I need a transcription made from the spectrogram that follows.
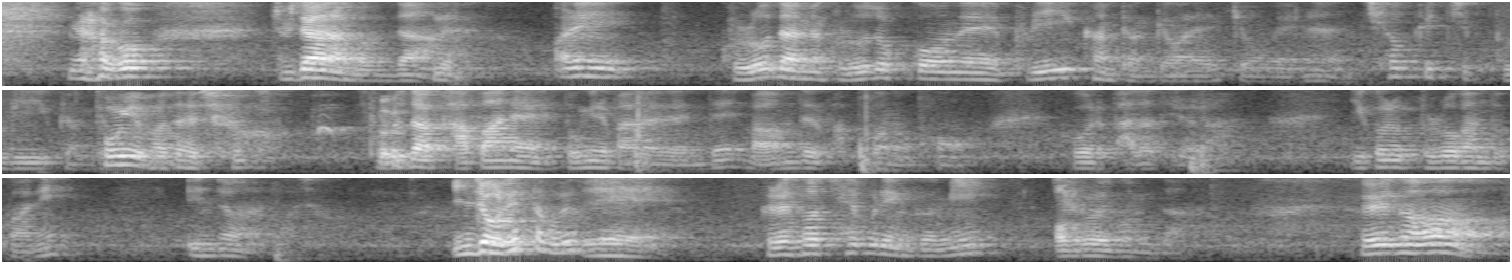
라고 주장한 겁니다 네. 아니 근로자면 근로조건에 불이익한 변경을 할 경우에는 취업규칙 불이익 변경 동의 받아야죠. 근로자 가반에 동의를 받아야 되는데 마음대로 바꿔놓고 그거를 받아들여라 이걸 근로감독관이 인정하는 거죠 인정을 했다고요? 예. 그래서 체불 임금이 제로인 겁니다. 그래서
